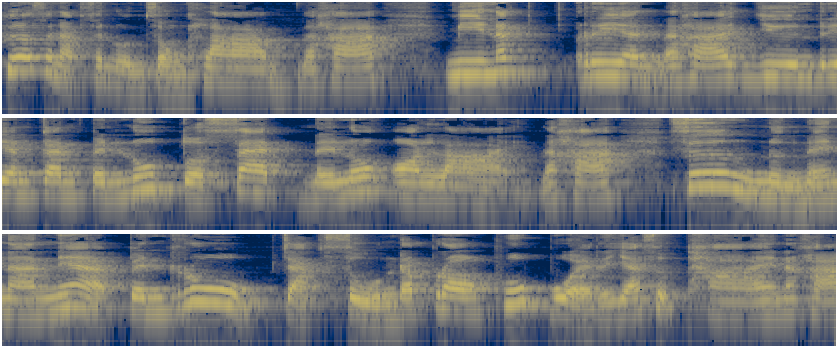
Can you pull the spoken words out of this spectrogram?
เพื่อสนับสนุนสงครามนะคะ มีนักเรียนนะคะ ยืนเรียงกันเป็นรูปตัว Z ในโลกออนไลน์นะคะ ซึ่งหนึ่งในนั้นเนี่ยเป็นรูปจากศูนย์รับรองผู้ป่วยระยะสุดท้ายนะคะ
